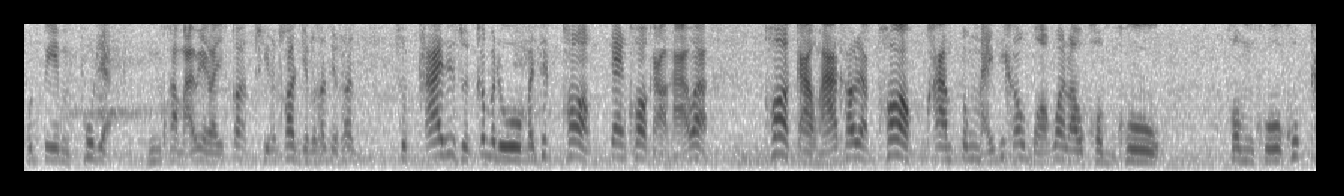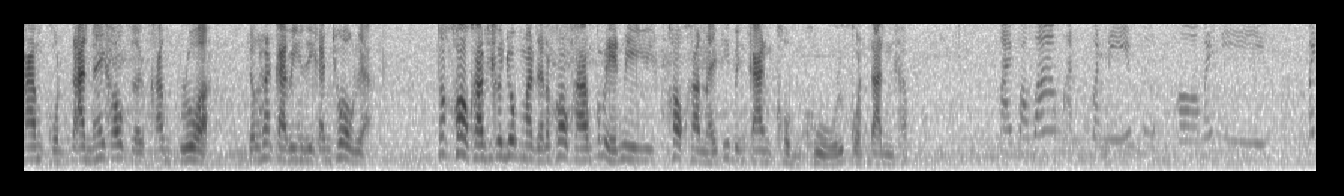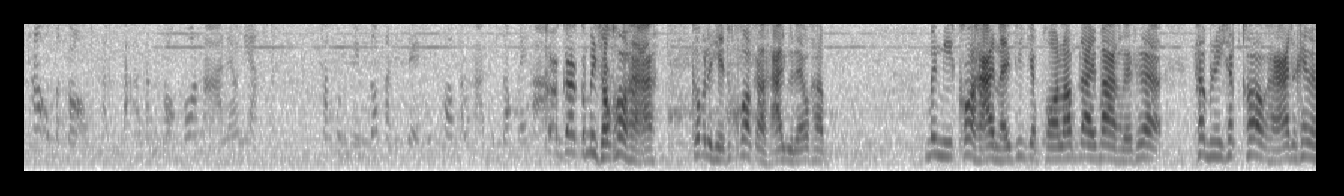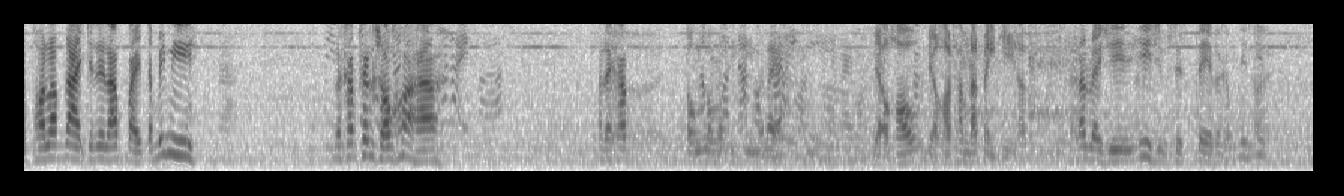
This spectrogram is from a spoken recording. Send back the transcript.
คุณฟิล์มพูดเนี่ยมีความหมายว่าอย่างไรก็ทีละท่อนทีละท่อนทีละท่อนสุดท้ายที่สุดก็มาดูบันทึกข้อแจ้งข้อกล่าวหาว่า ข้อกล่าวหาเขาเนี่ยข้อความตรงไหนที่เขาบอกว่าเราข่มขู่ข่มขู่คุกคามกดดันให้เขาเกิดความกลัวจนกระทั่งกลายเป็นคดีการโชคเนี่ยก็ข้อความที่เขายกมาแต่ละข้อความก็ไม่เห็นมีข้อความไหนที่เป็นการข่มขู่หรือกดดันครับ หมายความว่ามันวันนี้พอไม่มี ไม่เข้าองค์ประกอบทั้งสามทั้งสองข้อหาแล้วเนี่ยทางคุณฟิล์มก็ปฏิเสธทุกข้อกล่าวหาถูกต้องไหมคะก็ก็ก็มีสองข้อหา ก็ปฏิเสธทุกข้อกล่าวหาอยู่แล้วครับ ไม่มีข้อหาไหนที่จะพอรับได้บ้างเลย ถ้าถ้ามันมีชักข้อหาหนึ่งให้พอรับได้จะได้รับไป แต่ไม่มี นะครับทั้งสองข้อหา เมื่อไหร่คะอะไรครับต้องต้องนัดวันนัดวันนัดอีกทียังไงบ้างเดี๋ยวเขาเดี๋ยวเขาทำนัดมาอีกทีครับ รับรายชียี่สิบเศษๆนะครับนิด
